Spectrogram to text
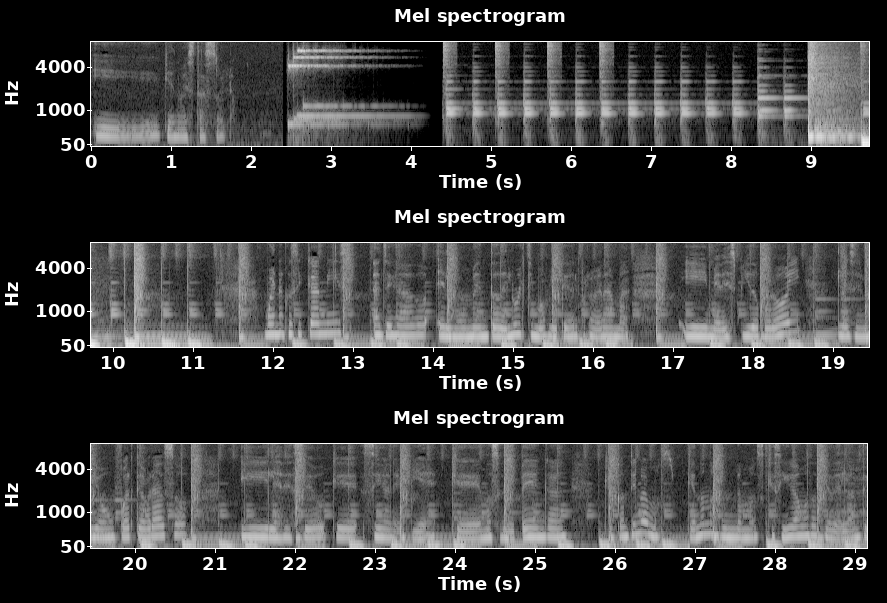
y que no estás solo. Bueno, Cosicanis, ha llegado el momento del último bloque del programa y me despido por hoy. Les envío un fuerte abrazo y les deseo que sigan en pie, que no se detengan, que continuemos, que no nos rindamos, que sigamos hacia adelante,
